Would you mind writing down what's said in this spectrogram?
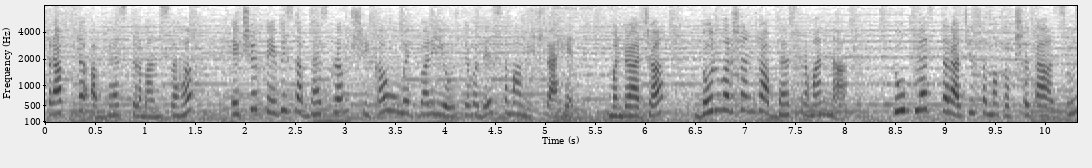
प्राप्त अभ्यासक्रमांसह एकशे तेवीस अभ्यासक्रम शिकाऊ उमेदवारी योजनेमध्ये समाविष्ट आहेत. मंडळाच्या दोन वर्षांच्या अभ्यासक्रमांना टू प्लस स्तराची समकक्षता असून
